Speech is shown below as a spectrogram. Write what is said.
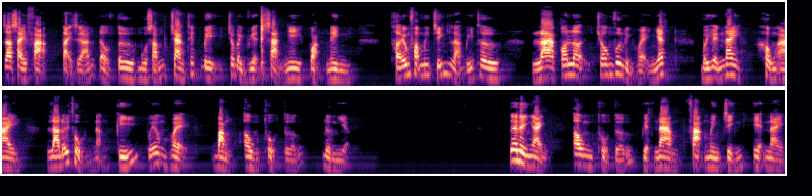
ra sai phạm tại dự án đầu tư mua sắm trang thiết bị cho Bệnh viện Sản Nhi, Quảng Ninh. Thời ông Phạm Minh Chính là bí thư, là có lợi cho ông Vương Đình Huệ nhất, bởi hiện nay không ai là đối thủ nặng ký với ông Huệ bằng ông Thủ tướng đương nhiệm. Đây là hình ảnh ông Thủ tướng Việt Nam Phạm Minh Chính hiện nay.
